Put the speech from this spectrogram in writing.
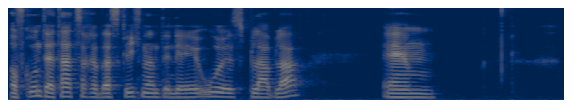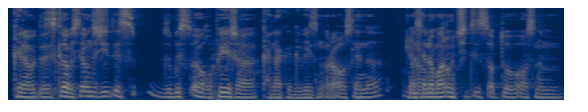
aufgrund der Tatsache, dass Griechenland in der EU ist, bla bla. Ähm, Genau, das ist, glaube ich, der Unterschied ist, du bist europäischer Kanake gewesen oder Ausländer. Was Genau. ja nochmal ein Unterschied ist, ob du aus einem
